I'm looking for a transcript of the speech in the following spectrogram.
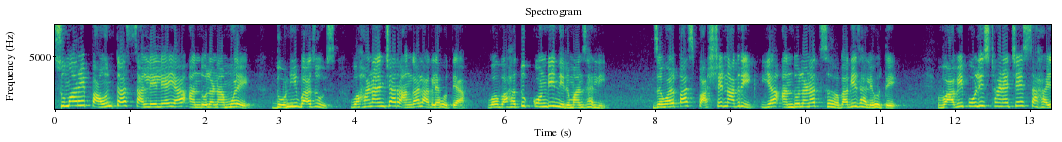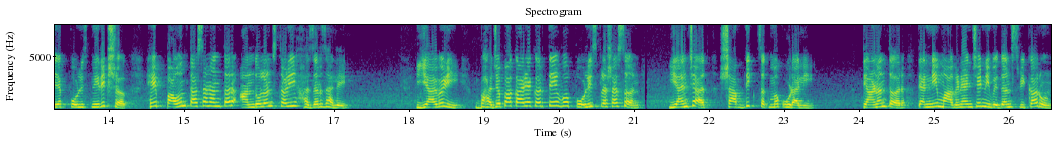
सुमारे पाऊण तास चाललेल्या या आंदोलनामुळे दोन्ही बाजूस वाहनांच्या रांगा लागल्या होत्या व वाहतूक कोंडी निर्माण झाली. जवळपास पाचशे नागरिक या आंदोलनात सहभागी झाले होते. वावी पोलीस ठाण्याचे सहाय्यक पोलीस निरीक्षक हे पाऊण तासानंतर आंदोलनस्थळी हजर झाले. यावेळी भाजपा कार्यकर्ते व पोलीस प्रशासन यांच्यात शाब्दिक चकमक उडाली. त्यानंतर त्यांनी मागण्यांचे निवेदन स्वीकारून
